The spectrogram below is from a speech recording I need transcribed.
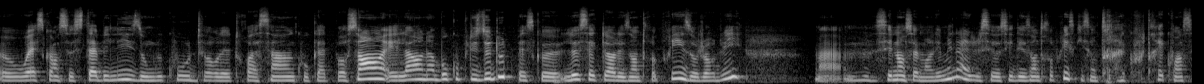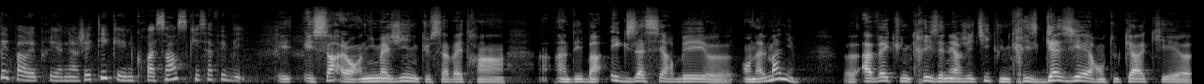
Euh, ou est-ce qu'on se stabilise donc le coût sur les 3, 5 ou 4% Et là, on a beaucoup plus de doutes parce que le secteur des entreprises aujourd'hui, bah, c'est non seulement les ménages, c'est aussi des entreprises qui sont très, très coincées par les prix énergétiques et une croissance qui s'affaiblit. Et, ça, alors on imagine que ça va être un, débat exacerbé euh, en Allemagne? Euh, avec une crise énergétique, une crise gazière en tout cas, qui est euh,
